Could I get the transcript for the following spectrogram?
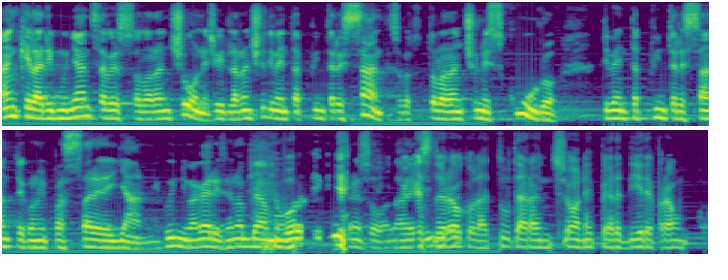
anche la ripugnanza verso l'arancione, cioè l'arancione diventa più interessante, soprattutto l'arancione scuro diventa più interessante con il passare degli anni, quindi magari se noi abbiamo... Vorrei dire, so, la... resterò con la tuta arancione per dire fra un po'.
